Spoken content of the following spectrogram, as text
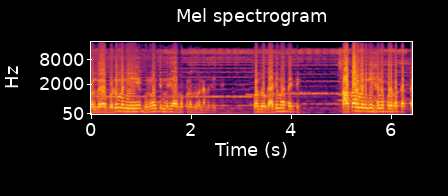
ಒಂದು ಬಡು ಮನಿ, ಗುಣವಂತಿನ ಮದುವೆ ಆಗ್ಬೇಕು ಅನ್ನೋದು ನನಗೈತಿ. ಒಂದು ಗಾದಿ ಮಾತೈತಿ. ಸಾವುಕಾರ ಮನಿಗೆ ಹೆಣ್ಣು ಕೊಡ್ಬೇಕತ್ತ,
